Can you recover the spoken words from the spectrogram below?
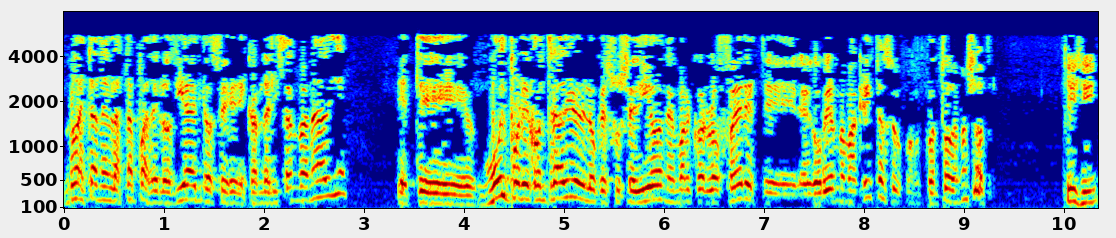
no están en las tapas de los diarios eh, escandalizando a nadie, este, muy por el contrario de lo que sucedió en el marco de los FER este, en el gobierno macrista con todos nosotros. Sí, sí.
